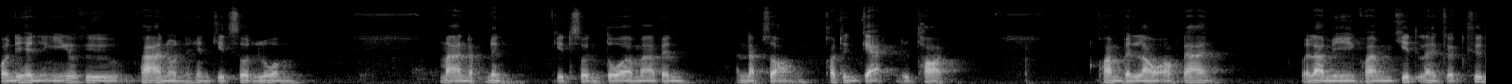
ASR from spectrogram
คนที่เห็นอย่างนี้ก็คือพระอานนท์เห็นกิจส่วนรวม มาอันดับหนึ่ง กิจส่วนตัวมาเป็นอันดับสอง เขาถึงแกะหรือถอด ความเป็นเราออกได้ เวลามีความคิดอะไรเกิดขึ้น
